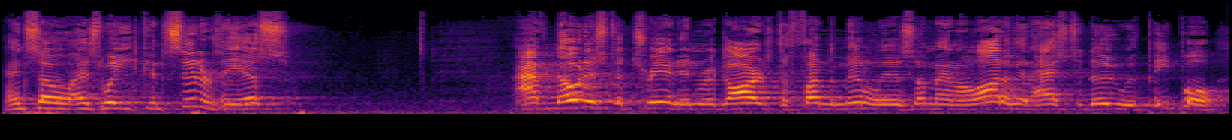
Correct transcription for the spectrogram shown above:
And so, as we consider this, I've noticed a trend in regards to fundamentalism, and a lot of it has to do with people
